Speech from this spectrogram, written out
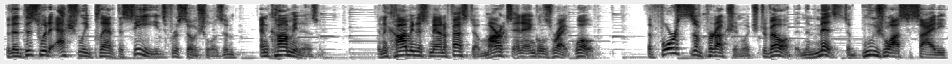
but that this would actually plant the seeds for socialism and communism. In the Communist Manifesto, Marx and Engels write, quote, The forces of production which develop in the midst of bourgeois society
